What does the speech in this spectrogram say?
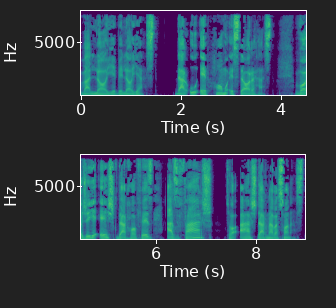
و لایه به لایه است. در او ابهام و استعاره هست. واژه عشق در حافظ از فرش تا عرش در نوسان است.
